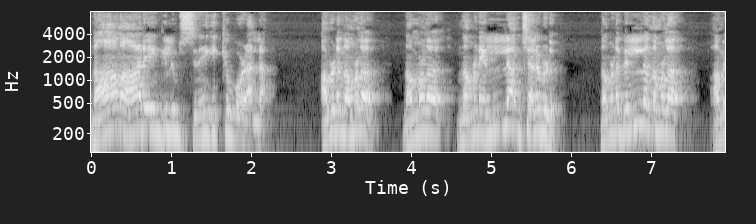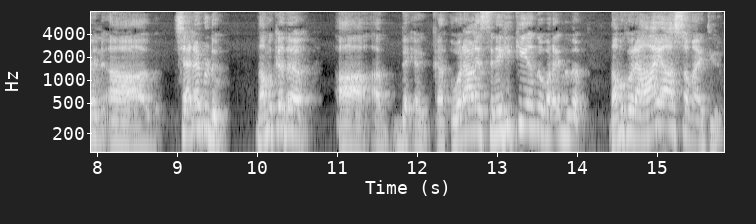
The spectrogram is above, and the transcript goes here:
നാം ആരെങ്കിലും സ്നേഹിക്കുമ്പോഴല്ല. അവിടെ നമ്മൾ നമ്മൾ നമ്മുടെ എല്ലാം ചെലവിടും. നമ്മുടെ ഇതെല്ലാം നമ്മൾ ഐ മീൻ ചെലവിടും. നമുക്കത് ഒരാളെ സ്നേഹിക്കുക എന്ന് പറയുന്നത് നമുക്കൊരു ആയാസമായി തീരും.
